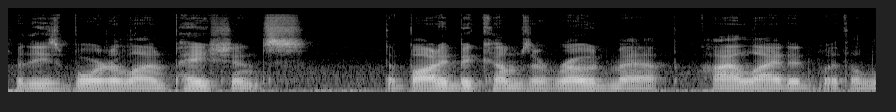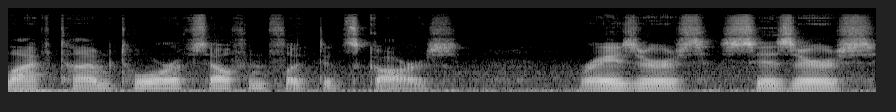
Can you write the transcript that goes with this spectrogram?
For these borderline patients, the body becomes a road map highlighted with a lifetime tour of self inflicted scars. Razors, scissors,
